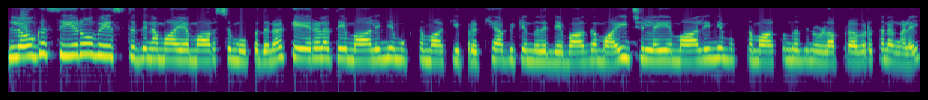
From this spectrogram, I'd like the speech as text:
ലോക സീറോ വേസ്റ്റ് ദിനമായ മാർച്ച് മുപ്പതിന് കേരളത്തെ മാലിന്യമുക്തമാക്കി പ്രഖ്യാപിക്കുന്നതിന്റെ ഭാഗമായി ജില്ലയെ മാലിന്യമുക്തമാക്കുന്നതിനുള്ള പ്രവർത്തനങ്ങളിൽ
